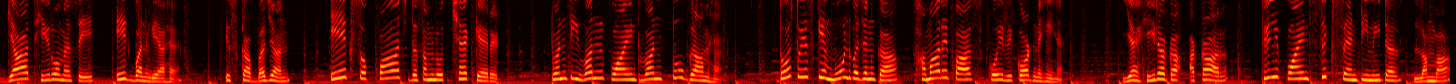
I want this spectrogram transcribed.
ज्ञात हीरो में से एक बन गया है। इसका वज़न 105.6 कैरेट 21.12 ग्राम है। दोस्तों, इसके मूल वज़न का हमारे पास कोई रिकॉर्ड नहीं है। यह हीरा का आकार 3.6 सेंटीमीटर लंबा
